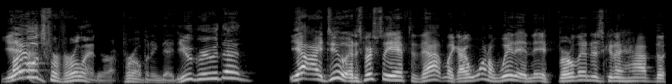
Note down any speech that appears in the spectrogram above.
Yeah. My vote's for Verlander for opening day. Do you agree with that? Yeah, I do, and especially after that, like I want to win. And if Verlander's going to have the,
